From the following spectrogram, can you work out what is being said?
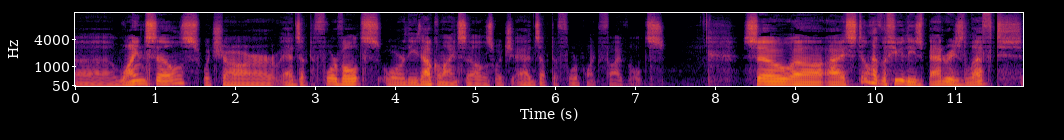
uh, wine cells, which are adds up to 4 volts, or these alkaline cells, which adds up to 4.5 volts. So uh, I still have a few of these batteries left,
